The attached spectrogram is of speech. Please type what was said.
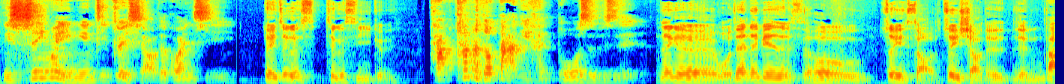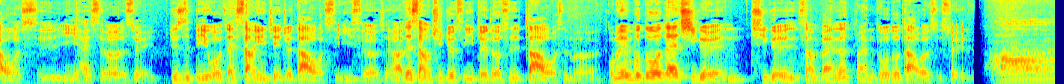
你是因为你年纪最小的关系？对，这个这个是一个。他他们都大你很多，是不是？那个我在那边的时候，最少最小的人大我十一还是十二岁，就是比我在上一届就大我十一十二岁，然后再上去就是一堆都是大我什么，我们那边不多，在七个人七个人上班，那蛮多都大我二十岁的。哦，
